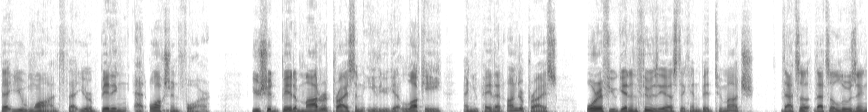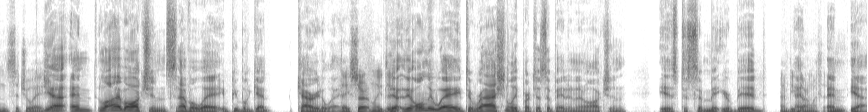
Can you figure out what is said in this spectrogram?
that you want that you're bidding at auction for, you should bid a moderate price and either you get lucky and you pay that underprice, or if you get enthusiastic and bid too much, that's a that's a losing situation. Yeah, and live auctions have a way people get carried away. They certainly do. the, the only way to rationally participate in an auction is to submit your bid and be and, done with it. and yeah,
